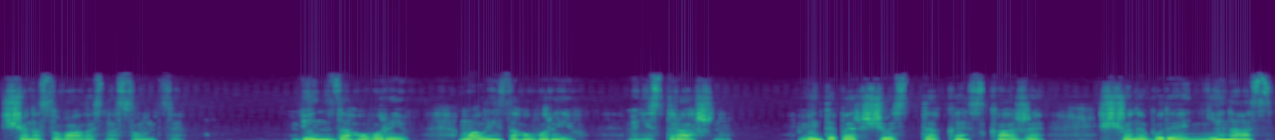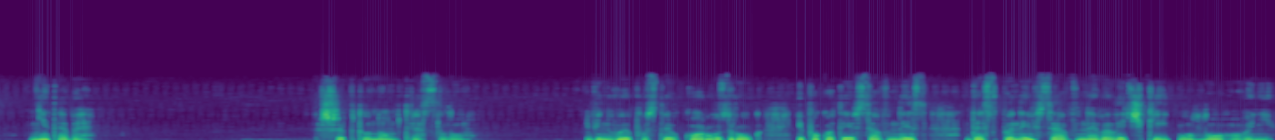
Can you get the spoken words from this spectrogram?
що насувалась на сонце. Він заговорив, малий заговорив. Мені страшно. Він тепер щось таке скаже, що не буде ні нас, ні тебе. Шептуном трясло. Він випустив кору з рук і покотився вниз, де спинився в невеличкій улоговині.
